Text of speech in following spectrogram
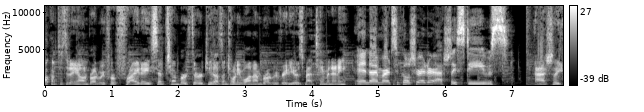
Welcome to Today on Broadway for Friday, September 3rd, 2021. I'm Broadway Radio's Matt Tamanini. And I'm arts and culture writer Ashley Steves. Ashley,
